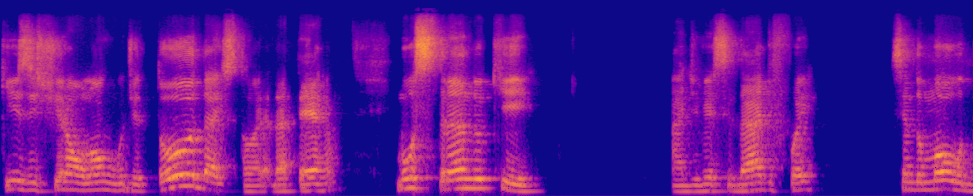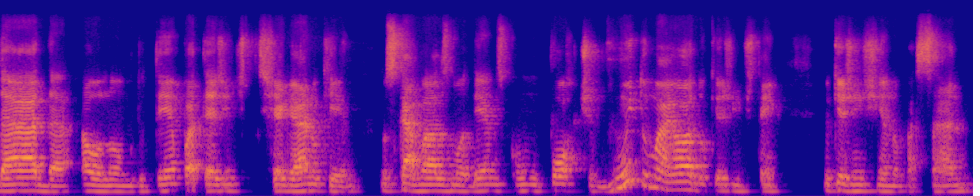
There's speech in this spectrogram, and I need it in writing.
que existiram ao longo de toda a história da Terra, mostrando que a diversidade foi sendo moldada ao longo do tempo até a gente chegar no que nos cavalos modernos com um porte muito maior do que a gente tem do que a gente tinha no passado,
